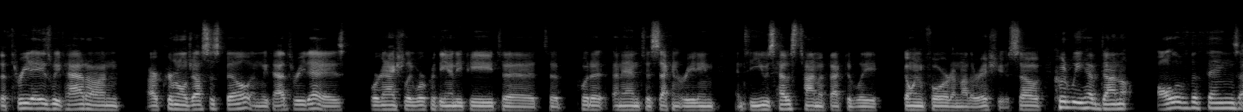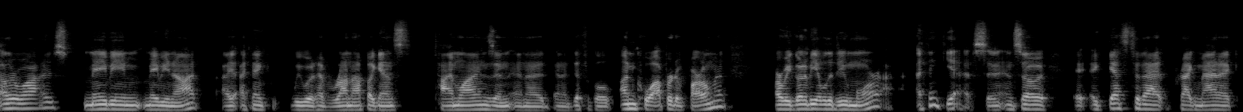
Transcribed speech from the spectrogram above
the three days we've had on our criminal justice bill, and we've had three days. We're going to actually work with the NDP to to put an end to second reading and to use House time effectively going forward on other issues. So, could we have done all of the things otherwise? Maybe, maybe not. I, I think we would have run up against timelines and, a, a difficult, uncooperative parliament. Are we going to be able to do more? I think yes. And, and so it, it gets to that pragmatic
